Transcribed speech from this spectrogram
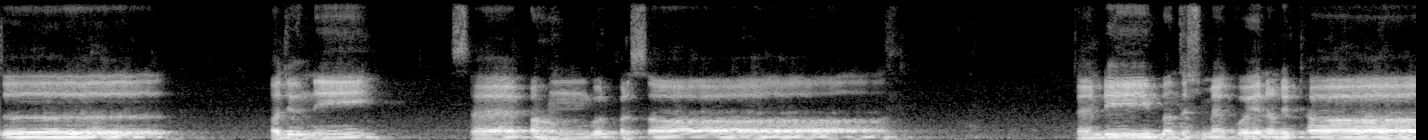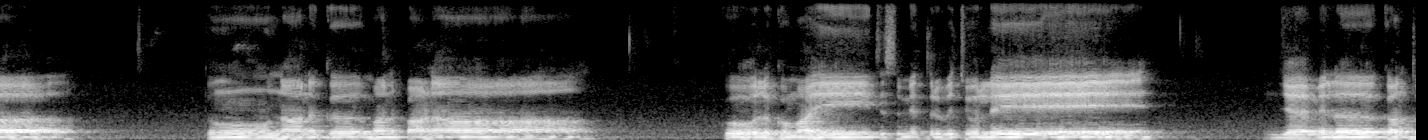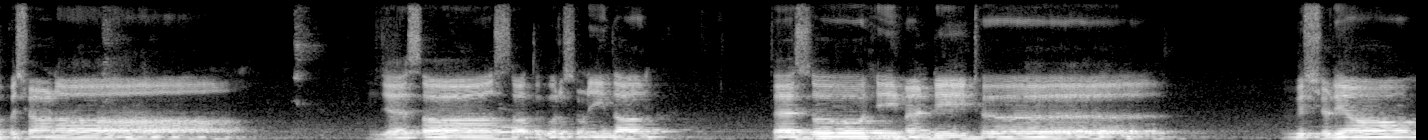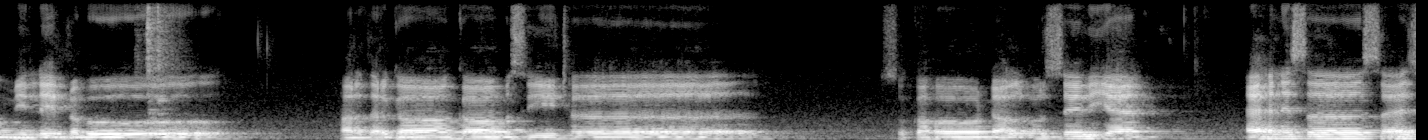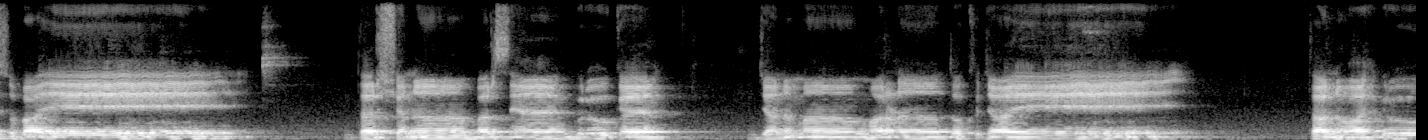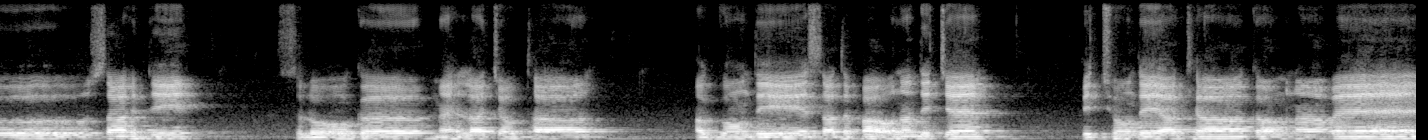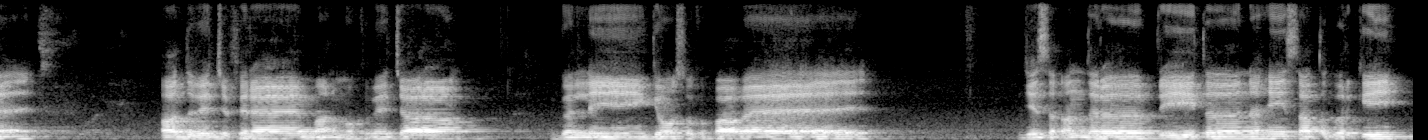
ਜੋਤ ਅਜੂਨੀ ਸੈ ਪਹੰ ਗੁਰ ਪ੍ਰਸਾਦ। ਤੈਂਡੀ ਬੰਦਸ਼ ਮੈਂ ਕੋਈ ਨਾ ਡਿਠਾ ਤੂੰ ਨਾਨਕ ਮਨ ਭਾਣਾ ਕੋਲ ਕੁਮਾਈ ਤਿਸ ਮਿੱਤਰ ਵਿਚੋਲੇ। ਜੈ ਮਿਲ ਕੰਤ ਪਛਾਣਾ। ਜੈਸਾ ਸਤਿਗੁਰ ਸੁਣੀਦਾ ਤੈਸੋ ਹੀ ਮੈਂ ਡੀਠ। ਵਿਛੜਿਆ ਮਿਲੇ ਪ੍ਰਭੂ, ਹਰ ਦਰਗਾ ਕਾ ਬਸੀਠ ਸੋ ਕਹੋ ਟਲ ਗੁਰ ਸੇਵੀਐ ਅਹਨਿਸ ਸਹਿ ਸੁਭਾਏ। ਦਰਸ਼ਨ ਪਰਸੈ ਗੁਰੂ ਕੈ, ਜਨਮ ਮਰਨ ਦੁਖ ਜਾਏ। ਧੰਨ ਵਾਹਿਗੁਰੂ ਸਾਹਿਬ ਜੀ, ਸ਼ਲੋਕ ਮਹਿਲਾ ਚੌਥਾ। ਅੱਗੋਂ ਦੇ ਸਤ ਭਾਉ ਨ ਦਿਚੈ ਪਿਛੋਂ ਦੇ ਆਖਿਆ ਕਮ ਨਾਵੇ ਅਦ ਵਿੱਚ ਫਿਰੈ ਮਨ ਮੁਖ ਵਿਚਾਰਾ ਗੱਲੀ ਕਿਉ ਸੁਖ ਪਾਵੇ? ਜਿਸ ਅੰਦਰ ਪ੍ਰੀਤ ਨਹੀਂ ਸਤਿਗੁਰ ਕੀ,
